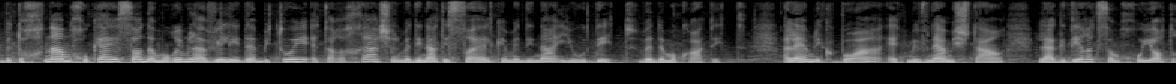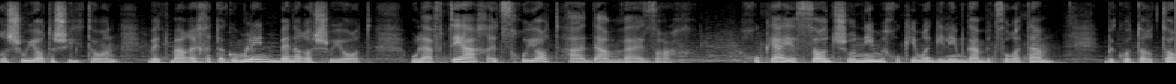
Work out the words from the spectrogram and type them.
בתוכנם חוקי היסוד אמורים להביא לידי ביטוי את ערכיה של מדינת ישראל כמדינה יהודית ודמוקרטית. עליהם לקבוע את מבנה המשטר, להגדיר את סמכויות רשויות השלטון ואת מערכת הגומלין בין הרשויות, ולהבטיח את זכויות האדם והאזרח. חוקי היסוד שונים מחוקים רגילים גם בצורתם. בכותרתו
